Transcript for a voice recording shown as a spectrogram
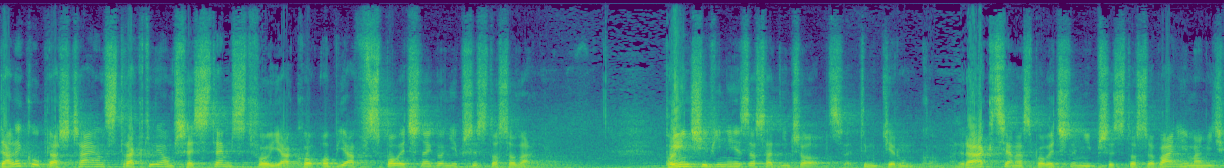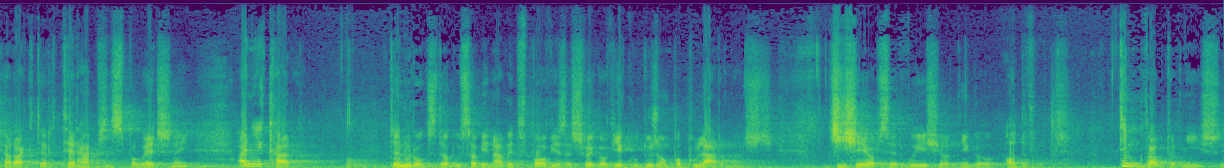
daleko upraszczając traktują przestępstwo jako objaw społecznego nieprzystosowania. Pojęcie winy jest zasadniczo obce tym kierunkom. Reakcja na społeczne nieprzystosowanie ma mieć charakter terapii społecznej, a nie kary. Ten ruch zdobył sobie nawet w połowie zeszłego wieku dużą popularność. Dzisiaj obserwuje się od niego odwrót tym gwałtowniejszy,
